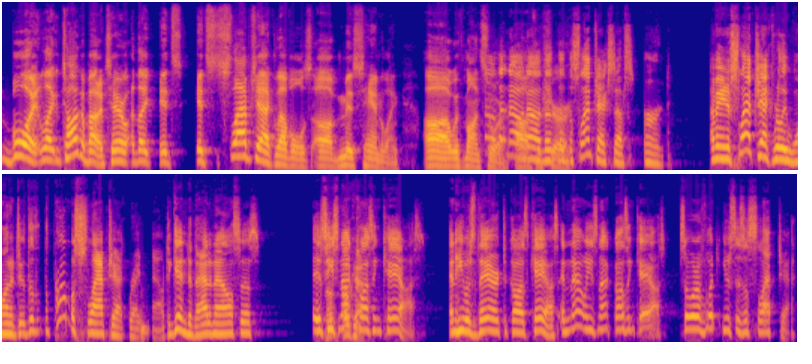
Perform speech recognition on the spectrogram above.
boy, like talk about a terrible like it's it's slapjack levels of mishandling uh with Mansoor. No, no, uh, no. The, sure. the, the slapjack stuff's earned. I mean, if Slapjack really wanted to, the, the problem with Slapjack right now, to get into that analysis, is he's Oh, not okay. causing chaos. And he was there to cause chaos, and now he's not causing chaos. So, of what use is a Slapjack?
